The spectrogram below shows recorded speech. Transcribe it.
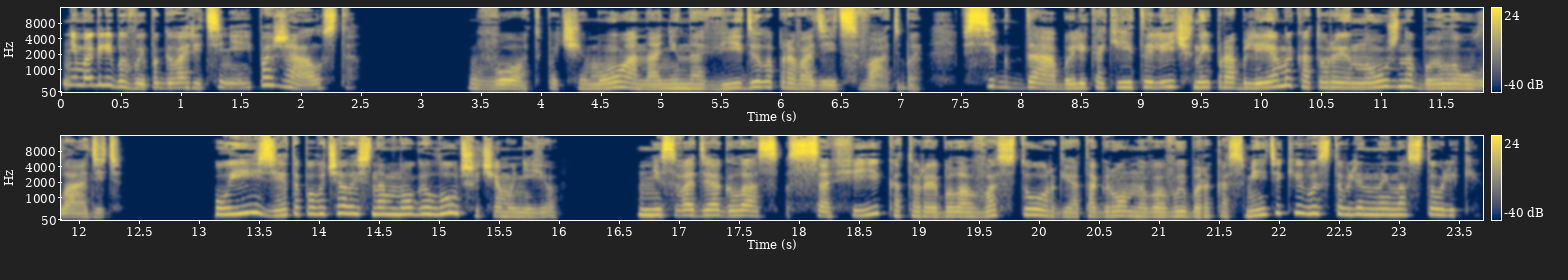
Не могли бы вы поговорить с ней, пожалуйста? Вот почему она ненавидела проводить свадьбы. Всегда были какие-то личные проблемы, которые нужно было уладить. У Изи это получалось намного лучше, чем у нее. Не сводя глаз с Софи, которая была в восторге от огромного выбора косметики, выставленной на столике,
